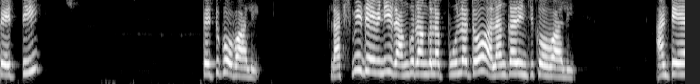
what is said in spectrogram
పెట్టి పెట్టుకోవాలి. లక్ష్మీదేవిని రంగురంగుల పూలతో అలంకరించుకోవాలి. అంటే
